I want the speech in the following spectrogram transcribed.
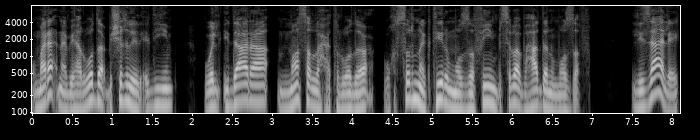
ومرقنا بهالوضع بشغل القديم والإدارة ما صلحت الوضع وخسرنا كتير موظفين بسبب هذا الموظف. لذلك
